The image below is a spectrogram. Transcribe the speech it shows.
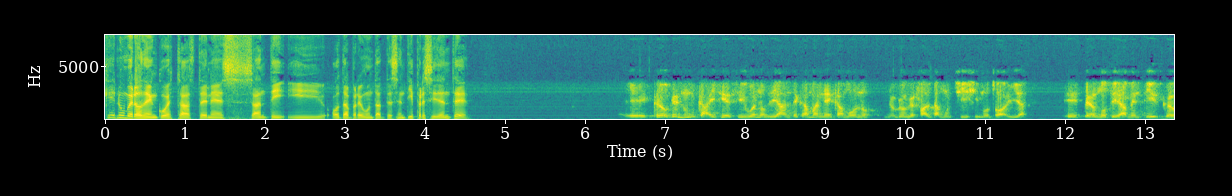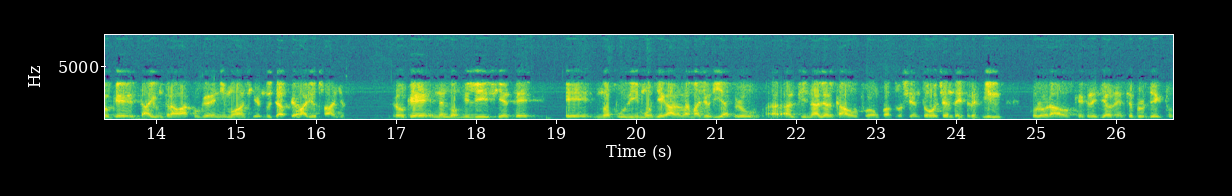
¿Qué números de encuestas tenés, Santi? Y otra pregunta, ¿te sentís presidente? Eh, creo que nunca hay que decir buenos días antes que amanezca, mono. Yo creo que falta muchísimo todavía. Eh, pero no te voy a mentir, creo que hay un trabajo que venimos haciendo ya hace varios años. Creo que en el 2017 eh, no pudimos llegar a la mayoría, pero al final y al cabo fueron 483 mil colorados que creyeron en este proyecto.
